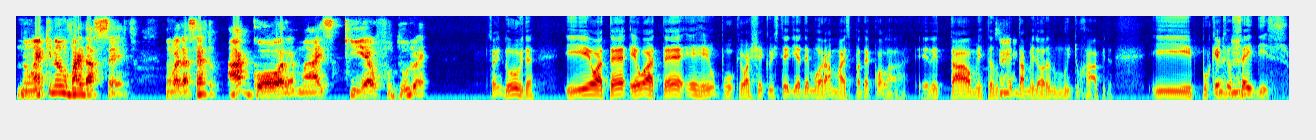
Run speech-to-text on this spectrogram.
não é que não vai dar certo, não vai dar certo agora, mas que é o futuro é. Sem dúvida. E eu até, eu até errei um pouco. Eu achei que o Stadia ia demorar mais para decolar. Ele está aumentando, está melhorando muito rápido. E por que, uhum. que eu uhum. sei disso?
